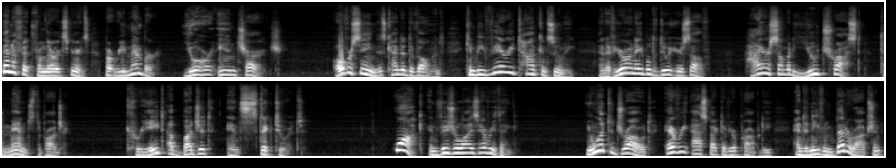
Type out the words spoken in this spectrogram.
Benefit from their experience, but remember, you're in charge. Overseeing this kind of development can be very time consuming, and if you're unable to do it yourself, hire somebody you trust to manage the project. Create a budget and stick to it. Walk and visualize everything. You want to draw out every aspect of your property, and an even better option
